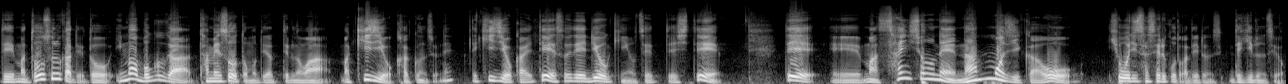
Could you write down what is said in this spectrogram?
で、まあ、どうするかというと今僕が試そうと思ってやってるのは、まあ、記事を書くんですよね。で記事を書いてそれで料金を設定してで、えー、まあ最初のね何文字かを表示させることができるんですできるんですよ。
